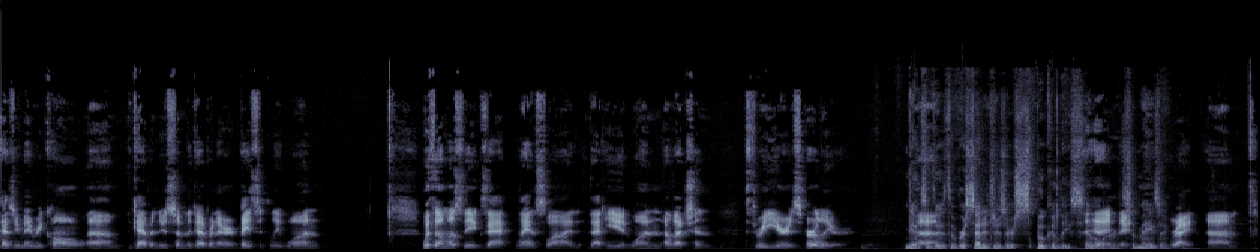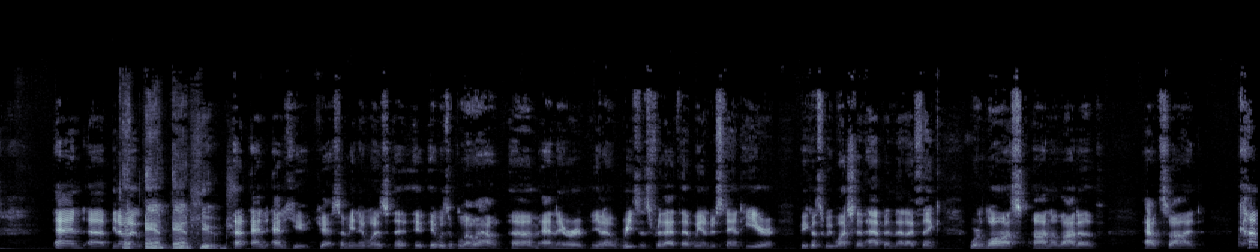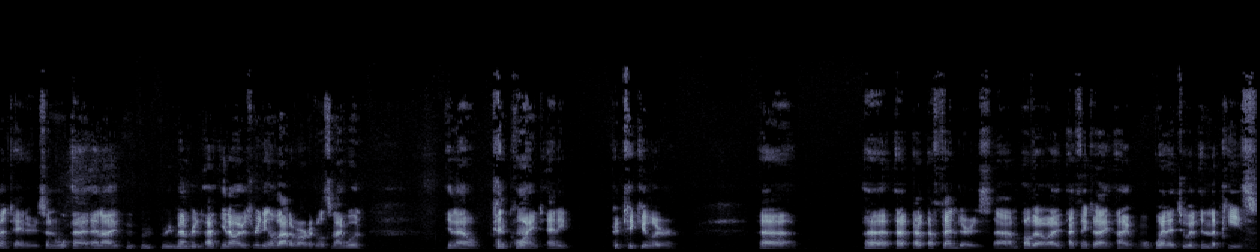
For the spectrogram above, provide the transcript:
as you may recall, um, Gavin Newsom, the governor, basically won with almost the exact landslide that he had won election three years earlier. Yeah, so uh, the, the, percentages are spookily similar. It's amazing, right? Um, and uh, you know, and and, and huge, uh, and and huge. Yes, I mean it was uh, it, it was a blowout, um, and there were you know reasons for that that we understand here because we watched it happen. That I think were lost on a lot of outside commentators, and uh, and I remembered, you know, I was reading a lot of articles, and I won't, you know, pinpoint any particular. Uh, uh, uh, uh, offenders, um, although I, I think I, I went into it in the piece,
